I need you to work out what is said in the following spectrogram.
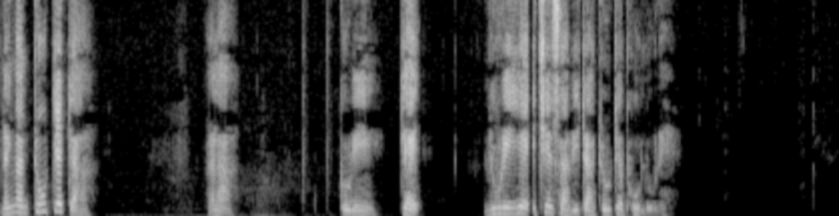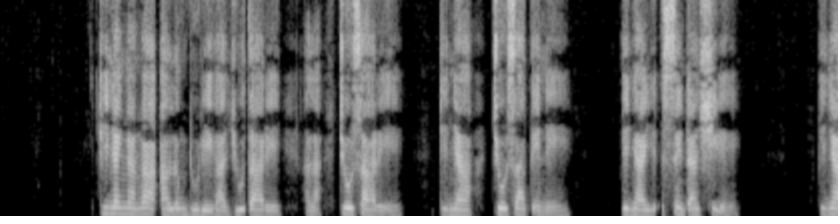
နိုင်ငံတိုးတက်တာဟဟလားကိုရင်းတဲ့ လူတွေရဲ့အချင်းစာရိတ္တတိုးတက်ဖို့လိုတယ်ဒီနိုင်ငံကအလုံးသူတွေကယူသားတွေဟလာစ조사တယ်ပညာစ조사တင်တယ်ပညာအဆင့်တန်းရှိတယ်ပညာ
